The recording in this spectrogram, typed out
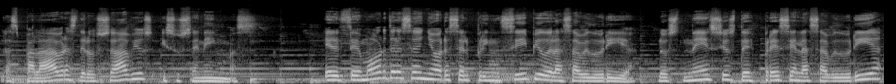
las palabras de los sabios y sus enigmas. El temor del Señor es el principio de la sabiduría. Los necios desprecian la sabiduría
